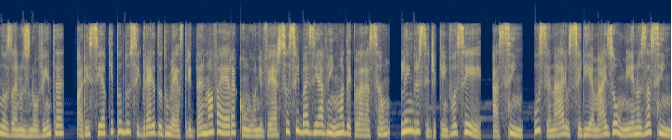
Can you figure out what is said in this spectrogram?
Nos anos 90, parecia que todo o segredo do mestre da nova era com o universo se baseava em uma declaração: lembre-se de quem você é. Assim, o cenário seria mais ou menos assim.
